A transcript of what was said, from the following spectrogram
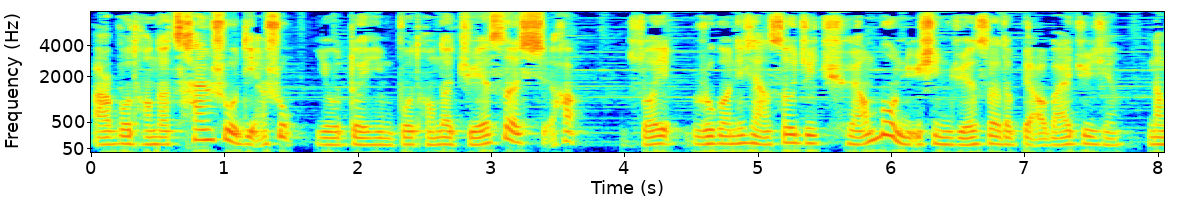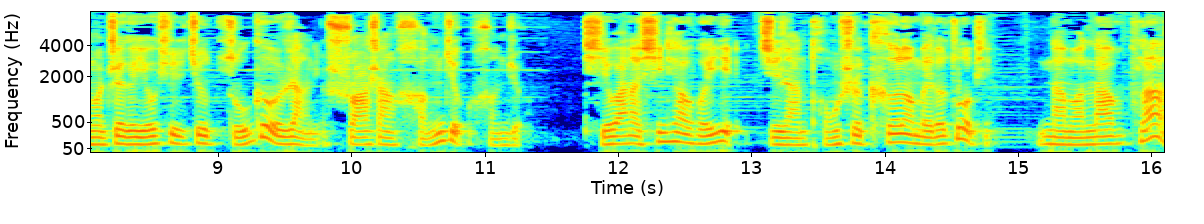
而不同的参数点数又对应不同的角色喜好。所以，如果你想搜集全部女性角色的表白剧情，那么这个游戏就足够让你刷上很久很久。提完了《心跳回忆》，既然同是科乐美的作品，那么《Love Plus》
